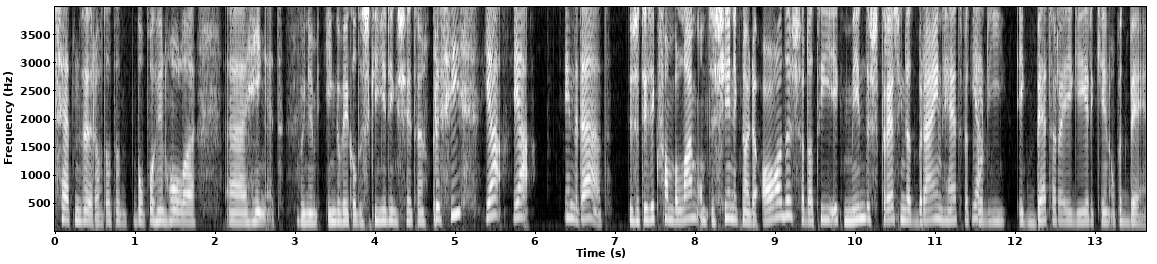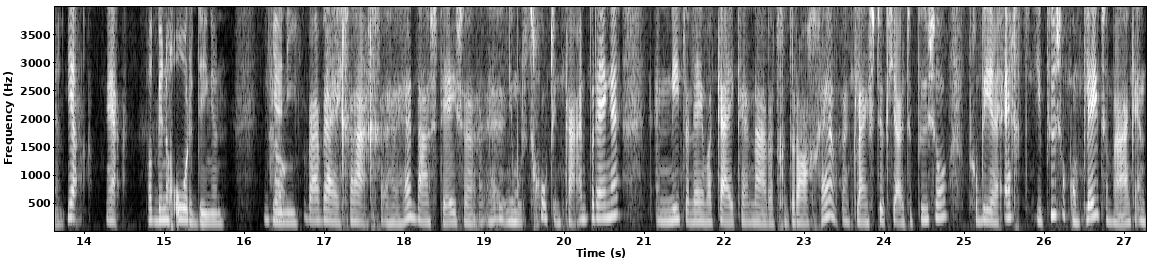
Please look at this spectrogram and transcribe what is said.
zetten worden. Of dat het boppen hun holle hinget. Of in een ingewikkelde skiering zitten. Precies, ja, ja, inderdaad. Dus het is ik van belang om te zien ik naar de ouders, zodat die ik minder stress in dat brein heb, waardoor die ik beter reageren kan op het been. Ja. ja. Wat ben nog oordingen? Nou, Jenny? waar wij graag uh, naast deze, je moet het goed in kaart brengen. En niet alleen maar kijken naar het gedrag, een klein stukje uit de puzzel. Proberen echt die puzzel compleet te maken. En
